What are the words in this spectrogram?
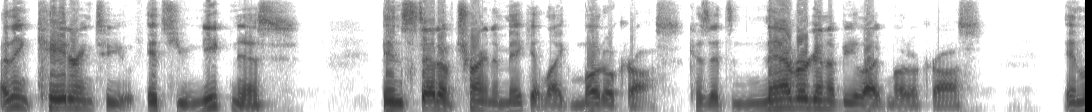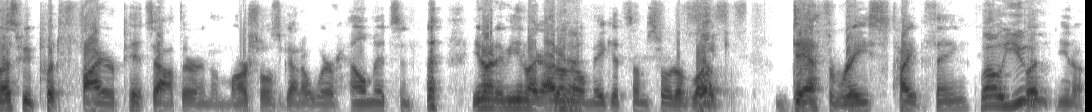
I think catering to its uniqueness instead of trying to make it like motocross because it's never going to be like motocross unless we put fire pits out there and the marshals got to wear helmets and you know what I mean like I don't yeah. know make it some sort of like death race type thing. Well, you but, you know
